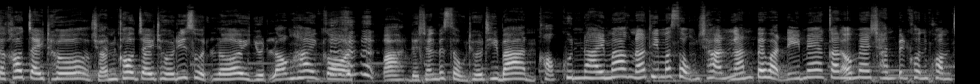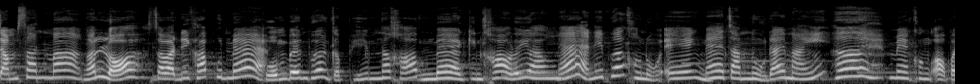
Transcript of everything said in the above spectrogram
จะเข้าใจเธอ ฉันเข้าใจเธอที่สุดเลย หยุดร้องไห้ก่อนป่ะเดี๋ยวฉันไปส่งเธอที่บ้าน ขอบคุณนายมากนะที่มาส่งฉัน งั้นไปหวัดดีแม่กันเอาแม่ฉันเป็นคนความจำสั้นมาก งั้นเหรอ สวัสดีครับคุณแม่ ผมเป็นเพื่อนกับพิมพ์นะครับคุณแม่กินข้าวหรือยัง แม่นี่เพื่อนของหนูเอง แม่จำหนูได้ไหมเฮ้ยแม่คงออกไป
